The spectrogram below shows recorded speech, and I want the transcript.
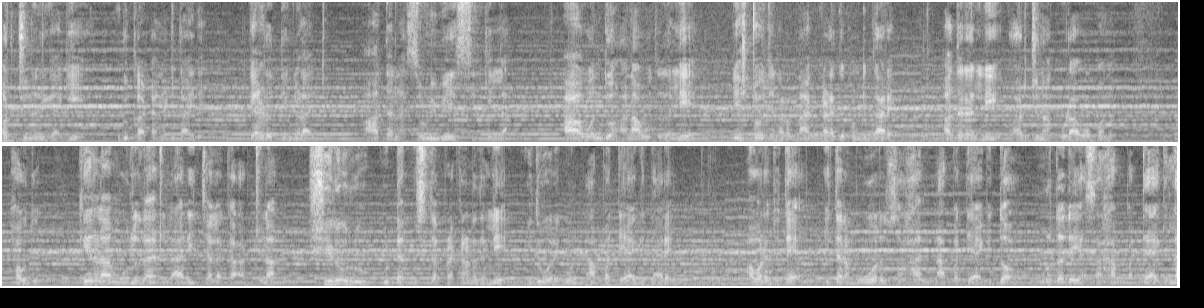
ಅರ್ಜುನನಿಗಾಗಿ ಹುಡುಕಾಟ ನಡೀತಾ ಇದೆ. ಎರಡು ತಿಂಗಳಾಯ್ತು. ಆತನ ಸುಳಿವೇ ಸಿಕ್ಕಿಲ್ಲ. ಆ ಒಂದು ಅನಾಹುತದಲ್ಲಿ ಎಷ್ಟೋ ಜನರನ್ನ ಕಳೆದುಕೊಂಡಿದ್ದಾರೆ. ಅದರಲ್ಲಿ ಅರ್ಜುನ ಕೂಡ ಒಬ್ಬನು. ಹೌದು, ಕೇರಳ ಮೂಲದ ಲಾರಿ ಚಾಲಕ ಅರ್ಜುನ ಶಿರೂರು ಗುಡ್ಡ ಕುಸಿತ ಪ್ರಕರಣದಲ್ಲಿ ಇದುವರೆಗೂ ನಾಪತ್ತೆಯಾಗಿದ್ದಾರೆ. ಅವರ ಜೊತೆ ಇತರ ಮೂವರು ಸಹ ನಾಪತ್ತೆಯಾಗಿದ್ದು ಮೃತದೇಹ ಸಹ ಪತ್ತೆಯಾಗಿಲ್ಲ.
